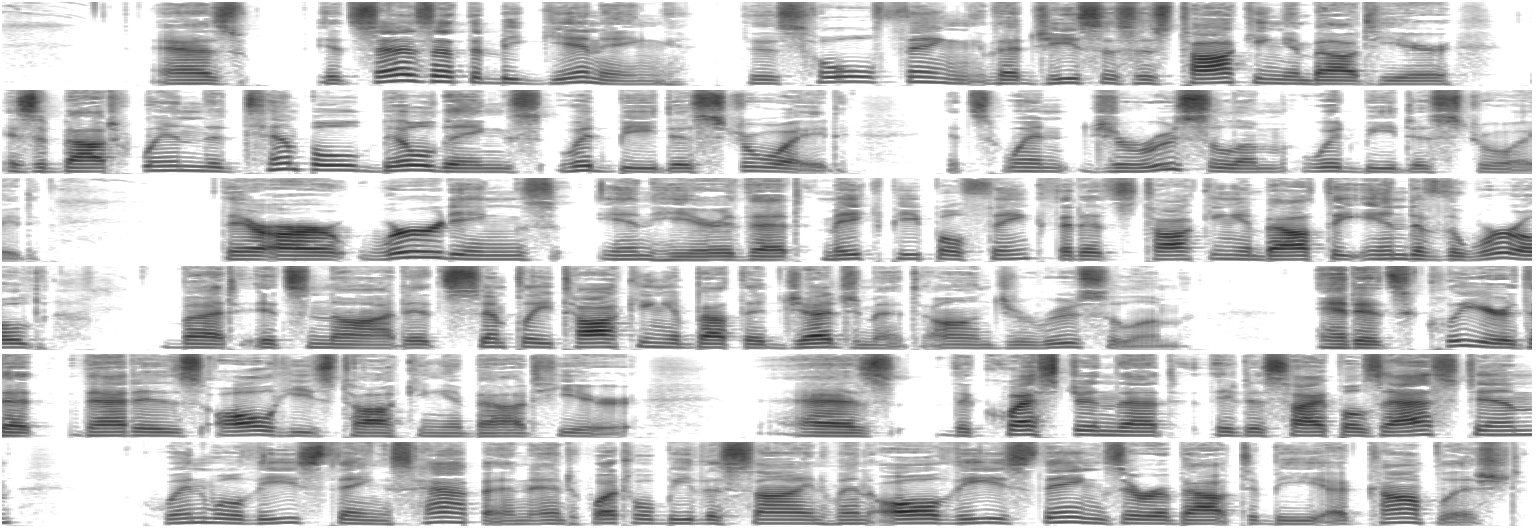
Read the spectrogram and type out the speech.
As it says at the beginning, this whole thing that Jesus is talking about here is about when the temple buildings would be destroyed. It's when Jerusalem would be destroyed. There are wordings in here that make people think that it's talking about the end of the world, but it's not. It's simply talking about the judgment on Jerusalem. And it's clear that that is all he's talking about here. As the question that the disciples asked him when will these things happen, and what will be the sign when all these things are about to be accomplished?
